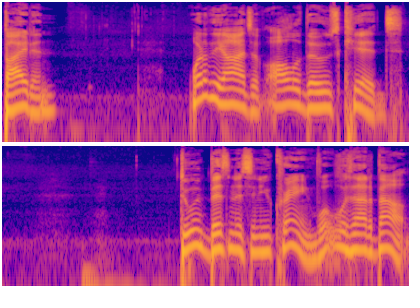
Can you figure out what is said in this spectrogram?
Biden. What are the odds of all of those kids doing business in Ukraine? What was that about?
